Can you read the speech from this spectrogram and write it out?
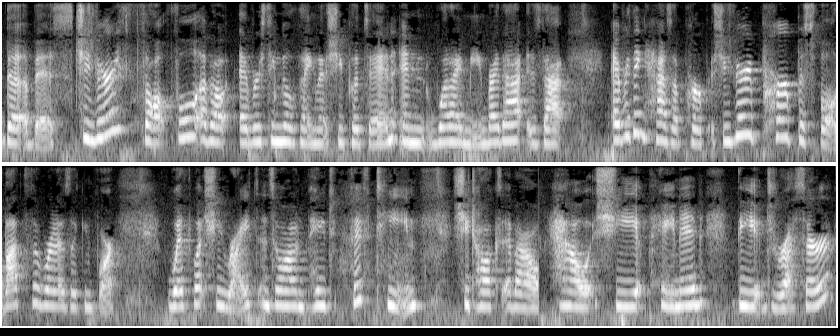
the abyss. She's very thoughtful about every single thing that she puts in and what I mean by that is that everything has a purpose. She's very purposeful. That's the word I was looking for with what she writes. And so on page 15, she talks about how she painted the dresser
